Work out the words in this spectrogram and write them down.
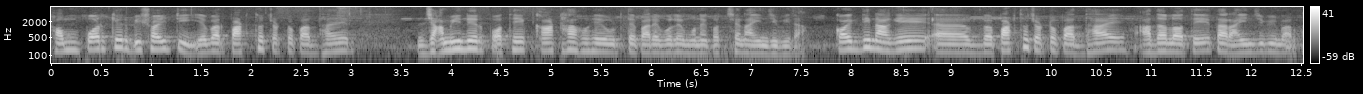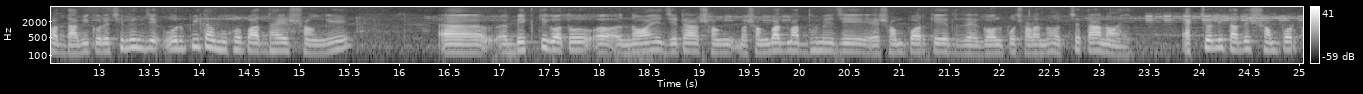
সম্পর্কের বিষয়টি এবার পার্থ চট্টোপাধ্যায়ের জামিনের পথে কাঁঠা হয়ে উঠতে পারে বলে মনে করছেন আইনজীবীরা। কয়েকদিন আগে পার্থ চট্টোপাধ্যায় আদালতে তার আইনজীবী মারফত দাবি করেছিলেন যে অর্পিতা মুখোপাধ্যায়ের সঙ্গে ব্যক্তিগত নয় যেটা সংবাদ মাধ্যমে যে সম্পর্কের গল্প ছড়ানো হচ্ছে তা নয়। অ্যাকচুয়ালি তাদের সম্পর্ক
